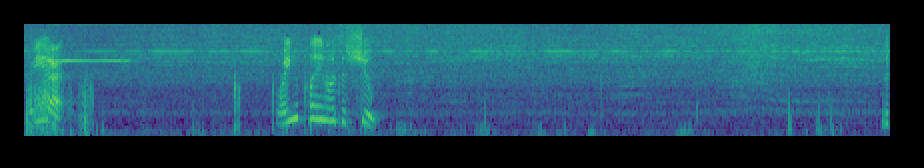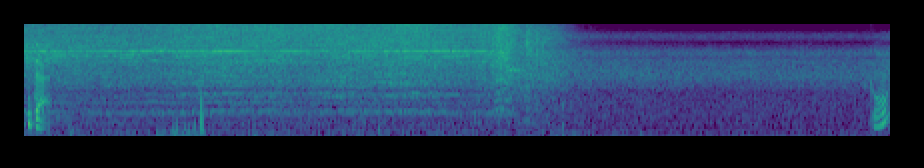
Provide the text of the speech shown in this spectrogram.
Where you at? Why are you playing with a shoe? Look at that. Go on.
